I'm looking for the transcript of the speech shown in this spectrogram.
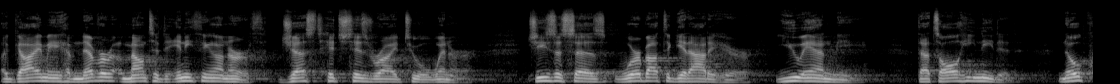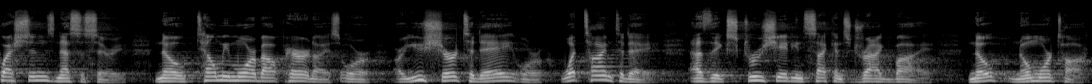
A guy may have never amounted to anything on earth, just hitched his ride to a winner. Jesus says, We're about to get out of here, you and me. That's all he needed. No questions necessary. No, tell me more about paradise, or are you sure today, or what time today, as the excruciating seconds dragged by. Nope, no more talk.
